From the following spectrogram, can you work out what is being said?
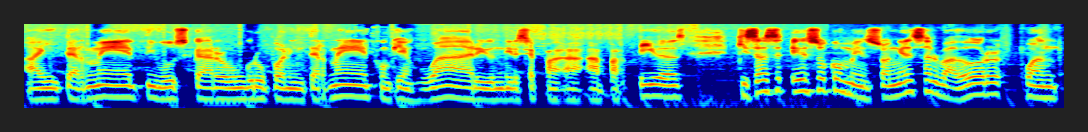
a internet y buscar un grupo en internet con quien jugar y unirse a, partidas. Quizás eso comenzó en El Salvador cuando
